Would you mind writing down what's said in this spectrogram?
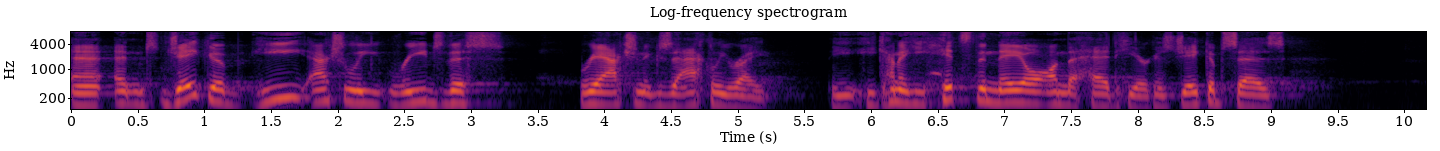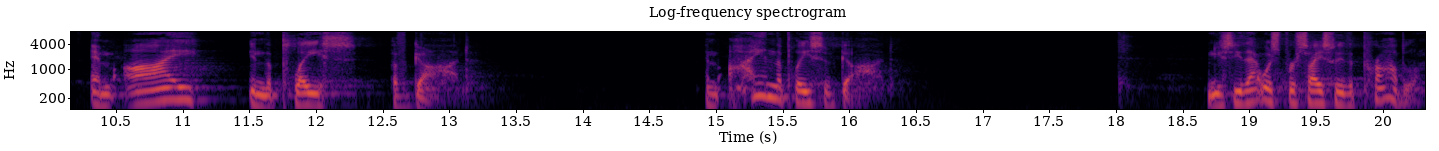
And, and Jacob, he actually reads this reaction exactly right. He, he kind of he hits the nail on the head here because Jacob says, Am I in the place of God? Am I in the place of God? And you see, that was precisely the problem.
